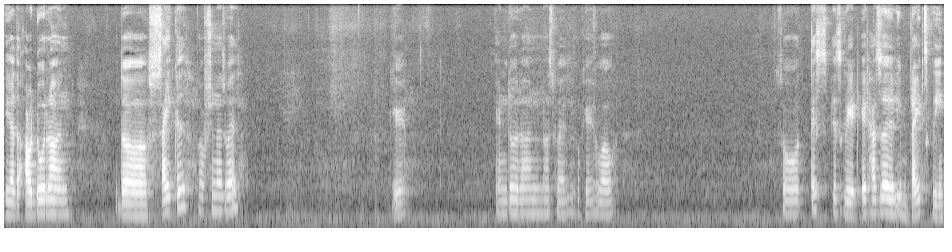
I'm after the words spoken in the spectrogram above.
we have the outdoor run the cycle option as well. Okay. Indoor run as well. Okay wow. So this is great. It has a really bright screen.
